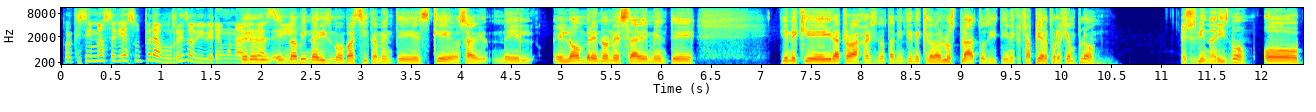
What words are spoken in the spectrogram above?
porque si no sería súper aburrido vivir en una Pero vida el, así. el no binarismo básicamente es que, o sea, el, el hombre no necesariamente tiene que ir a trabajar, sino también tiene que lavar los platos y tiene que trapear, por ejemplo. ¿Eso es binarismo? O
